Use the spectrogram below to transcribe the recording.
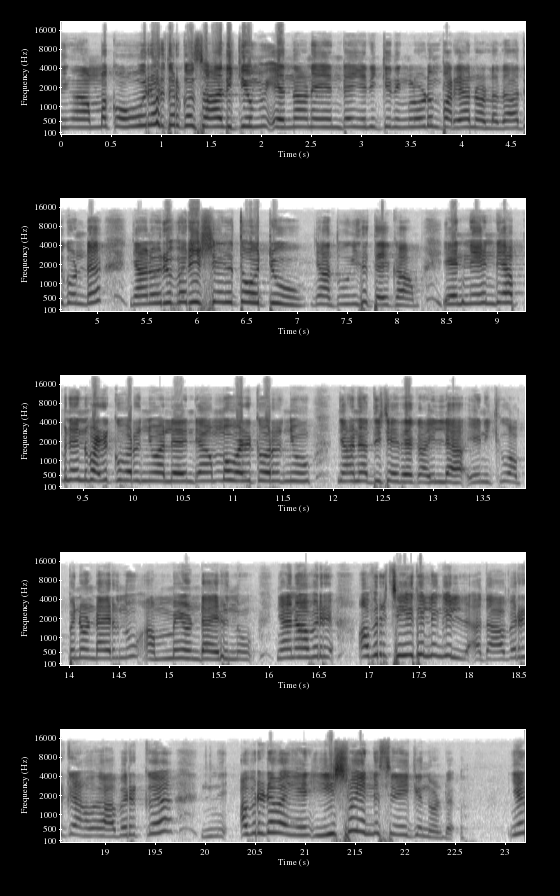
നിങ്ങൾ അമ്മയ്ക്ക് ഓരോരുത്തർക്കും സാധിക്കും എന്നാണ് എന്റെ എനിക്ക് നിങ്ങളോടും പറയാനുള്ളത്. അതുകൊണ്ട് ഞാൻ ഒരു പരീക്ഷയിൽ തോറ്റു. ഞാൻ തൂങ്ങിച്ചത്തേക്കാം എന്നെ എന്റെ അപ്പനൻ വഴക്ക് പറഞ്ഞു അല്ലെ എന്റെ അമ്മ വഴക്ക് പറഞ്ഞു ഞാൻ അത് ചെയ്തേക്കാം. ഇല്ല എനിക്കും അപ്പനുണ്ടായിരുന്നു അമ്മയുണ്ടായിരുന്നു. ഞാൻ അവർ അവർ ചെയ്തില്ലെങ്കിൽ അത് അവർക്ക് അവർക്ക് അവരുടെ ഈശോ എന്നെ സ്നേഹിക്കുന്നുണ്ട്. ഞാൻ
